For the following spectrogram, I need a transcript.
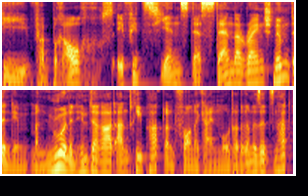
die Verbrauchseffizienz der Standard Range nimmt, indem man nur einen Hinterradantrieb hat und vorne keinen Motor drin sitzen hat,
